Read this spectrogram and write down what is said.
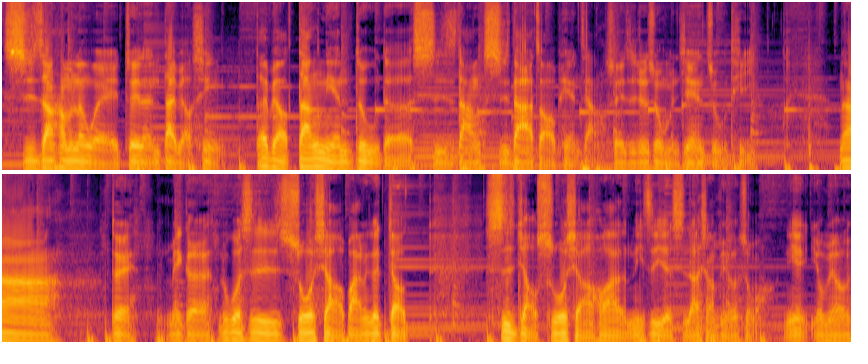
十张他们认为最能代表性。代表当年度的十张十大照片，这样，所以这就是我们今天主题。那对每个如果是缩小，把那个角视角缩小的话，你自己的十大相片有什么？你有没有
